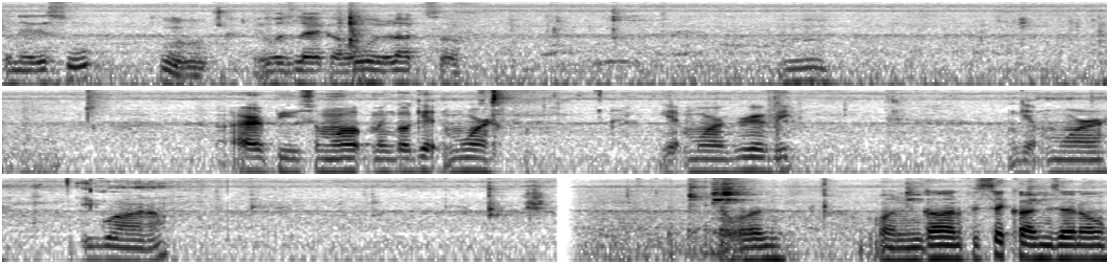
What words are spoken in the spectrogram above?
in the soup, Mhm. it was like a whole lot, so. Mm. Alright, peace. I'm up. I'm gonna get more, get more gravy, get more iguana. That one, one gone for seconds, you know.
